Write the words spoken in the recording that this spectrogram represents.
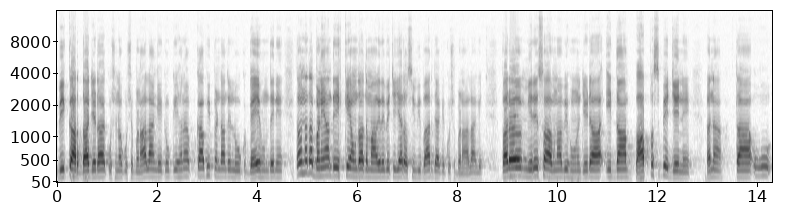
ਵੀ ਘਰ ਦਾ ਜਿਹੜਾ ਕੁਛ ਨਾ ਕੁਛ ਬਣਾ ਲਾਂਗੇ, ਕਿਉਂਕਿ ਹਨਾ ਕਾਫੀ ਪਿੰਡਾਂ ਦੇ ਲੋਕ ਗਏ ਹੁੰਦੇ ਨੇ। ਤਾਂ ਉਹਨਾਂ ਦਾ ਬਣਿਆ ਦੇਖ ਕੇ ਆਉਂਦਾ ਦਿਮਾਗ ਦੇ ਵਿੱਚ, ਯਾਰ ਅਸੀਂ ਵੀ ਬਾਹਰ ਜਾ ਕੇ ਕੁਛ ਬਣਾ ਲਾਂਗੇ। ਪਰ ਮੇਰੇ ਹਿਸਾਬ ਨਾਲ ਵੀ ਹੁਣ ਜਿਹੜਾ ਇਦਾਂ ਵਾਪਸ ਭੇਜੇ ਨੇ, ਹਨਾ, ਤਾਂ ਉਹ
